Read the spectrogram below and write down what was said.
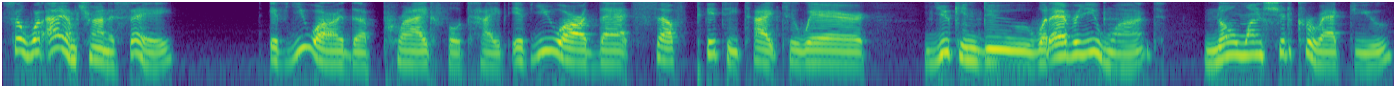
So what I am trying to say, if you are the prideful type, if you are that self-pity type to where you can do whatever you want, no one should correct you,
